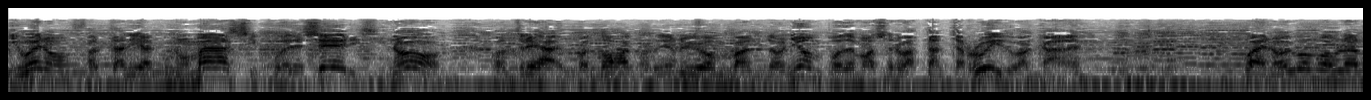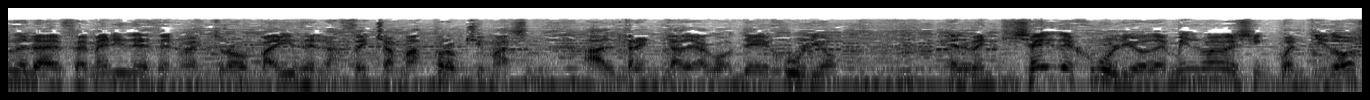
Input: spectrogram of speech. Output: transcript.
Y bueno, faltaría alguno más, si puede ser, y si no, con, tres, con dos acordeones y un bandoneón podemos hacer bastante ruido acá, ¿eh? Bueno, hoy vamos a hablar de la efemérides de nuestro país, de las fechas más próximas al 30 de, de julio. El 26 de julio de 1952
